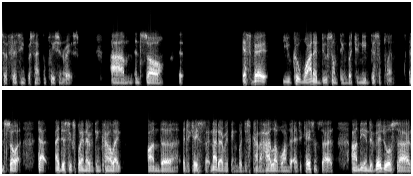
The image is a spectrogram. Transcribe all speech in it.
to 15 percent completion rates. Um, and so uh, it's very, you could want to do something, but you need discipline. And so that I just explained everything kind of like on the education side, not everything, but just kind of high level on the education side. On the individual side,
